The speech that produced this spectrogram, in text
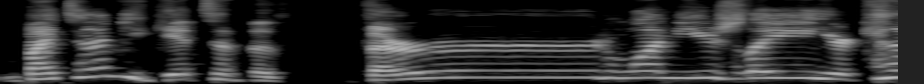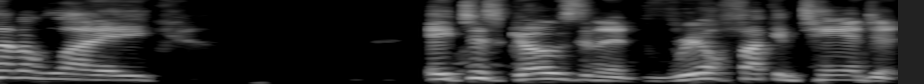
by time you get to the third one usually you're kind of like it just goes in a real fucking tangent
